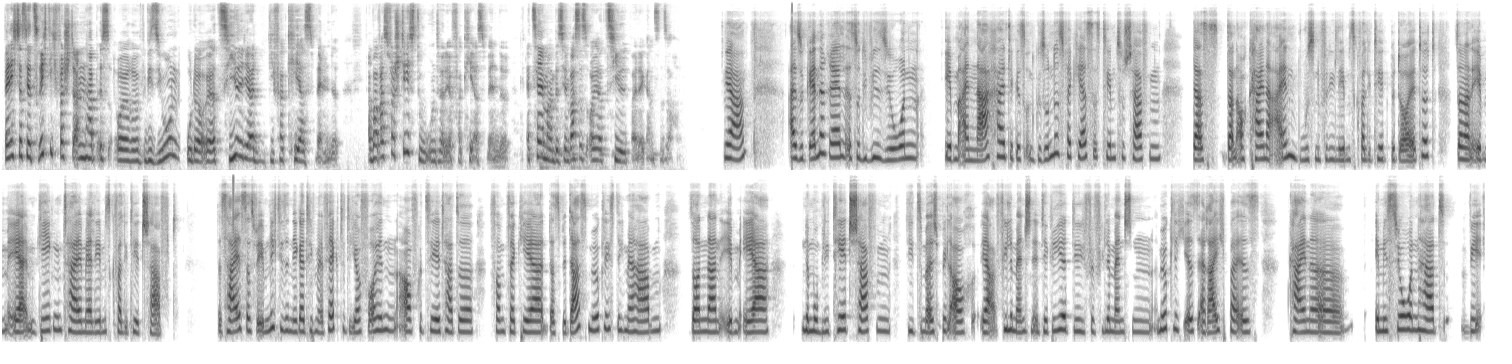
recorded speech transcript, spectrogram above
Wenn ich das jetzt richtig verstanden habe, ist eure Vision oder euer Ziel ja die Verkehrswende. Aber was verstehst du unter der Verkehrswende? Erzähl mal ein bisschen, was ist euer Ziel bei der ganzen Sache? Ja, also generell ist so die Vision, eben ein nachhaltiges und gesundes Verkehrssystem zu schaffen, das dann auch keine Einbußen für die Lebensqualität bedeutet, sondern eben eher im Gegenteil mehr Lebensqualität schafft. Das heißt, dass wir eben nicht diese negativen Effekte, die ich auch vorhin aufgezählt hatte vom Verkehr, dass wir das möglichst nicht mehr haben, sondern eben eher eine Mobilität schaffen, die zum Beispiel auch, ja, viele Menschen integriert, die für viele Menschen möglich ist, erreichbar ist, keine Emissionen hat,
